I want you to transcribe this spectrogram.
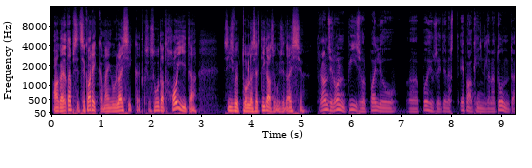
aga täpselt see karikamängu klassika, et kui sa suudad hoida, siis võib tulla sealt igasuguseid asju. Transil on piisavalt palju äh, põhjuseid ennast ebakindlana tunda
